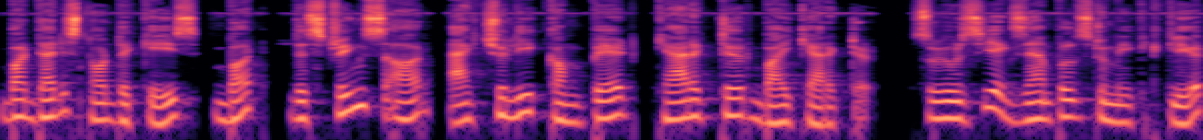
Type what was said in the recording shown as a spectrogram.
But that is not the case, but the strings are actually compared character by character. So we will see examples to make it clear.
